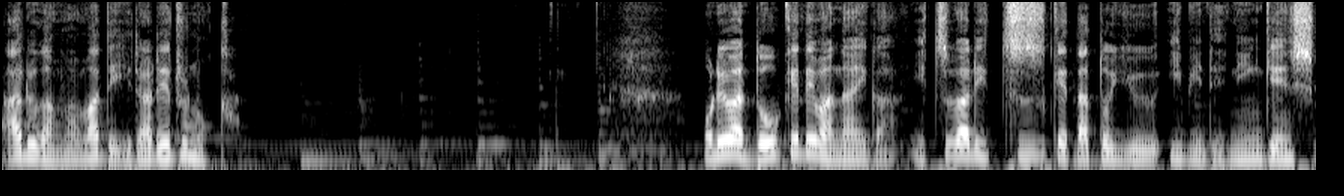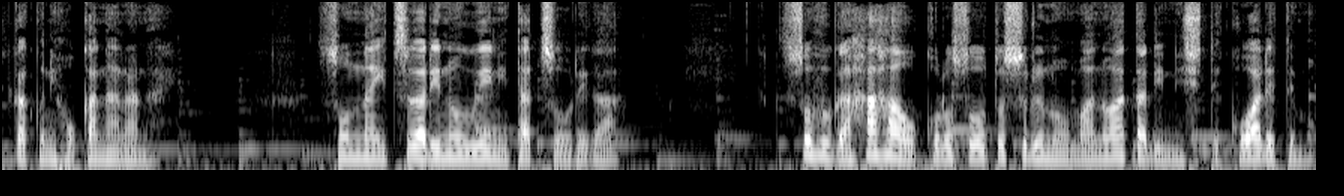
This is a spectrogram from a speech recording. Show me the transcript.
あるがままでいられるのか。俺は道家ではないが、偽り続けたという意味で人間失格に他ならない。そんな偽りの上に立つ俺が、祖父が母を殺そうとするのを目の当たりにして壊れても、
